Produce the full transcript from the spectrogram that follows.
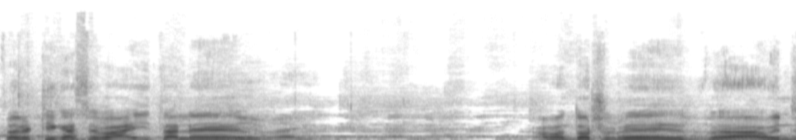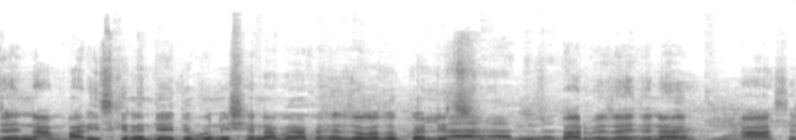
তাহলে ঠিক আছে ভাই তাহলে ভাই। আমার দর্শকের যে নাম্বার স্ক্রিনে দিয়ে দেবো সে নাম্বার আপনার সাথে যোগাযোগ করলে হ্যাঁ, হ্যাঁ, পারবে যাইতে না? আচ্ছা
